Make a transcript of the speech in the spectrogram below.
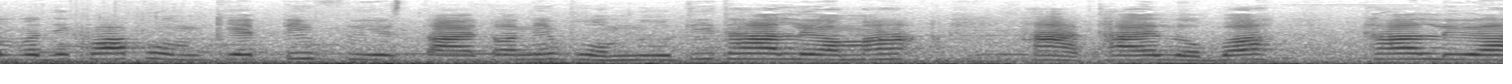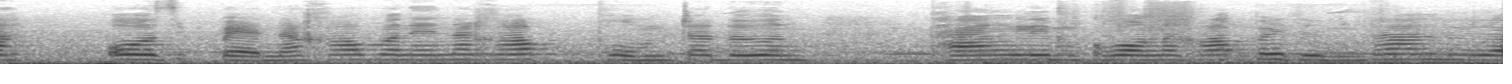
สวัสดีครับผมเกตตี้ฟรีสไตล์ตอนนี้ผมอยู่ที่ท่าเรือมหาดไทยหรือว่าท่าเรือโอ18นะครับ วันนี้นะครับ ผมจะเดินทางริมคลองนะครับ ไปถึงท่าเรือ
